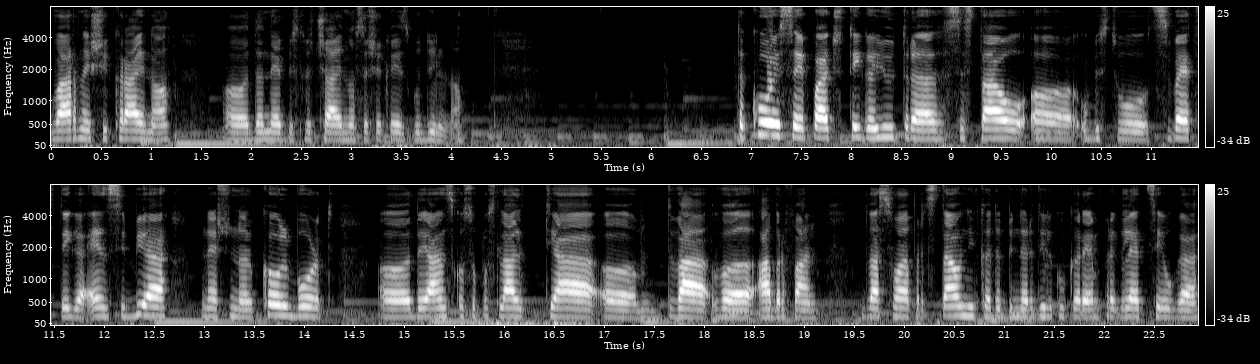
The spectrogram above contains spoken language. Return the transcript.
varnejši kraj, no, uh, da ne bi slučajno se še kaj zgodilo. No. Takoj se je pač tega jutra sestal uh, v bistvu svet tega NCB-ja, National Coal Board, uh, dejansko so poslali tja um, dva v Aberfan, dva svoja predstavnika, da bi naredili kar en pregled celega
